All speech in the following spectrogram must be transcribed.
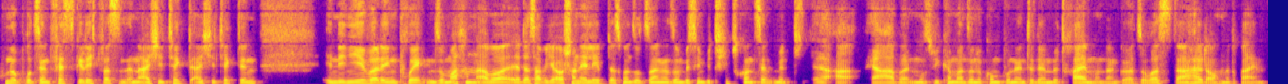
100% festgelegt, was ein Architekt, Architektin in den jeweiligen Projekten so machen, aber äh, das habe ich auch schon erlebt, dass man sozusagen so ein bisschen Betriebskonzept mit äh, erarbeiten muss. Wie kann man so eine Komponente denn betreiben? Und dann gehört sowas da halt auch mit rein.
